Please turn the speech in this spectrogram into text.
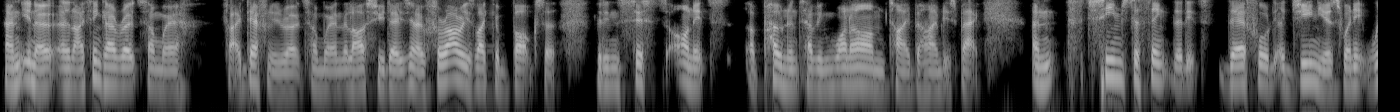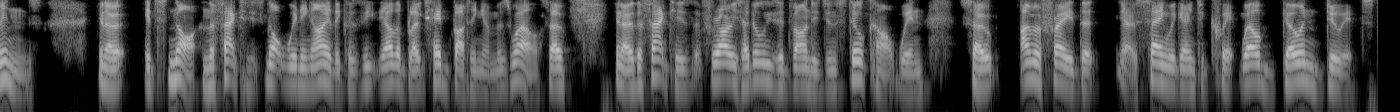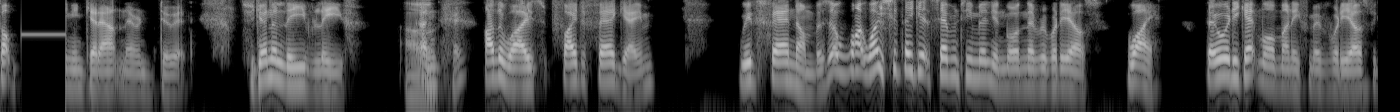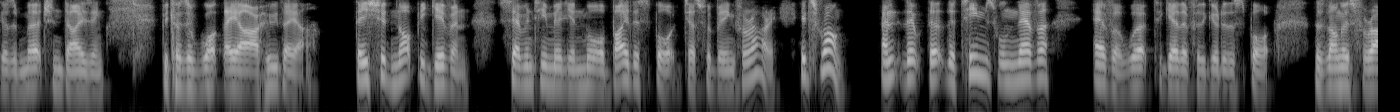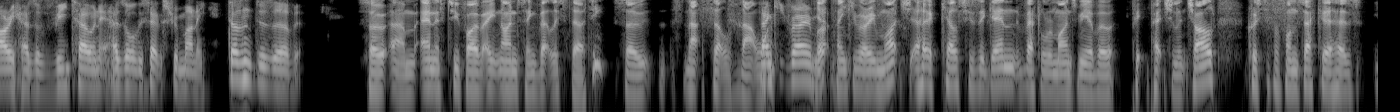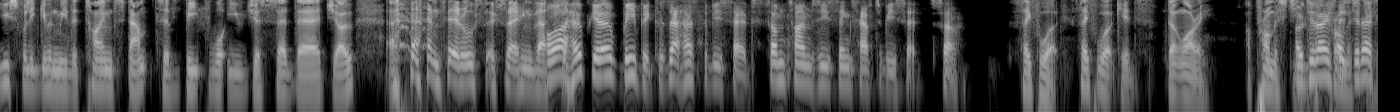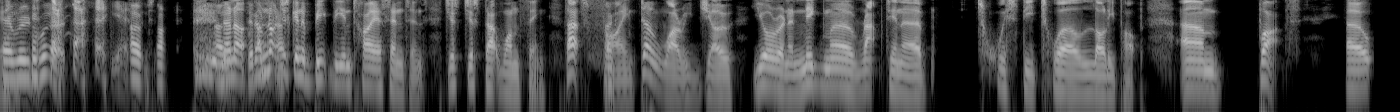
And, you know, and I think I wrote somewhere, I definitely wrote somewhere in the last few days, you know, Ferrari is like a boxer that insists on its opponents having one arm tied behind its back and seems to think that it's therefore a genius when it wins you know, it's not. And the fact is, it's not winning either because the, the other bloke's headbutting him as well. So, you know, the fact is that Ferrari's had all these advantages and still can't win. So I'm afraid that, you know, saying we're going to quit, well, go and do it. Stop and get out in there and do it. If you're going to leave, leave. Oh, And- okay. Otherwise, fight a fair game with fair numbers. Oh, why, why should they get 70 million more than everybody else? Why? They already get more money from everybody else because of merchandising, because of what they are, who they are. They should not be given 70 million more by the sport just for being Ferrari. It's wrong. And the, the, the teams will never, ever work together for the good of the sport as long as Ferrari has a veto and it has all this extra money. It doesn't deserve it. So um, NS2589 saying Vettel is 30. So that settles that one. Thank you very Yeah, much. thank you very much. Uh, Kelsius again. Vettel reminds me of a p- petulant child. Christopher Fonseca has usefully given me the timestamp to beep what you just said there, Joe. and they're also saying that Well, I uh, hope you don't beep it because that has to be said. Sometimes these things have to be said. So, safe work. Safe work, kids. Don't worry. I promised you. oh, did I, say? promised Did I say a rude word? yes. Oh, sorry. no, no, I? I'm not just going to beep the entire sentence. Just, just that one thing. That's fine. Don't worry, Joe. You're an enigma wrapped in a twisty twirl lollipop. Um, but, uh,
